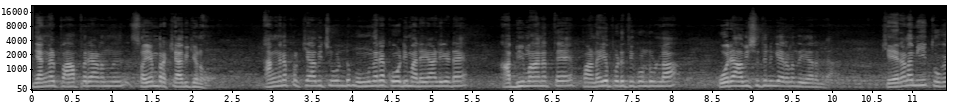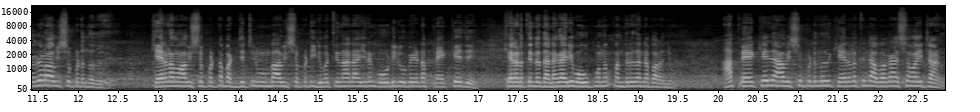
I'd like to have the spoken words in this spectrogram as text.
ഞങ്ങൾ പാപ്പരാണെന്ന് സ്വയം പ്രഖ്യാപിക്കണോ? അങ്ങനെ പ്രഖ്യാപിച്ചുകൊണ്ട് മൂന്നര കോടി മലയാളിയുടെ അഭിമാനത്തെ പണയപ്പെടുത്തിക്കൊണ്ടുള്ള ഒരാവശ്യത്തിനും കേരളം തയ്യാറല്ല. കേരളം ഈ തുകകൾ ആവശ്യപ്പെടുന്നത് കേരളം ആവശ്യപ്പെട്ട ബഡ്ജറ്റിന് മുമ്പ് ആവശ്യപ്പെട്ട് ഇരുപത്തിനാലായിരം കോടി രൂപയുടെ പാക്കേജ് കേരളത്തിന്റെ ധനകാര്യ വകുപ്പ് മന്ത്രി തന്നെ പറഞ്ഞു. ആ പാക്കേജ് ആവശ്യപ്പെടുന്നത് കേരളത്തിന്റെ അവകാശമായിട്ടാണ്.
